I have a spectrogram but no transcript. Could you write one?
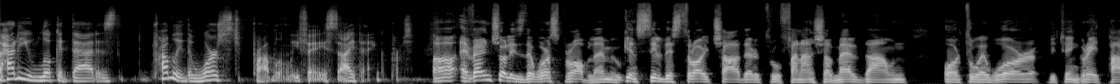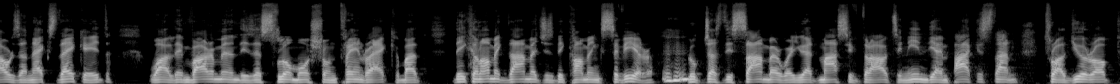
how do you look at that as probably the worst problem we face? I think. Uh, eventually, it's the worst problem. We can still destroy each other through financial meltdown or through a war between great powers the next decade, while the environment is a slow motion train wreck, but the economic damage is becoming severe. Mm-hmm. Look just this summer where you had massive droughts in India and Pakistan, throughout Europe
